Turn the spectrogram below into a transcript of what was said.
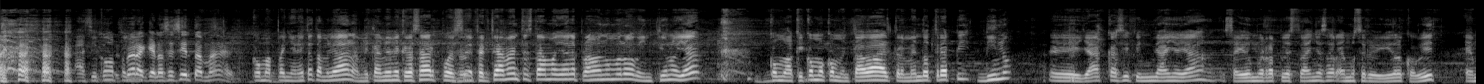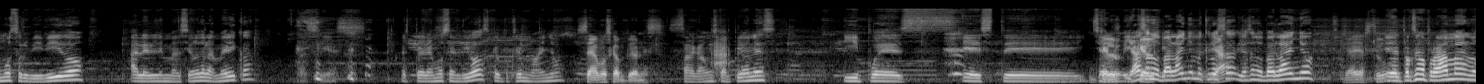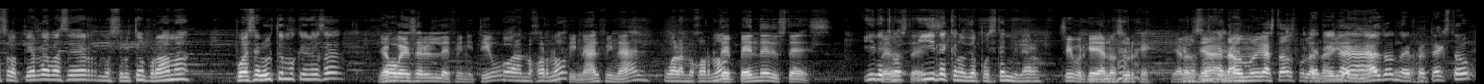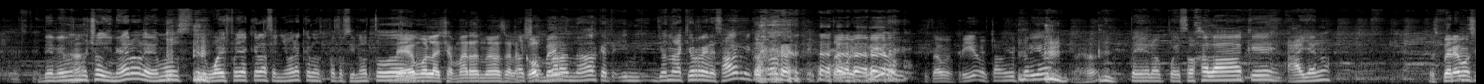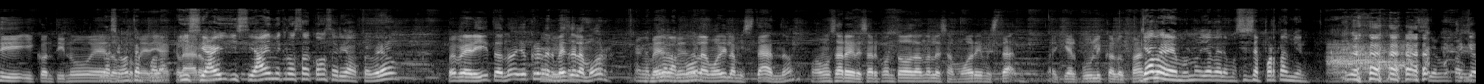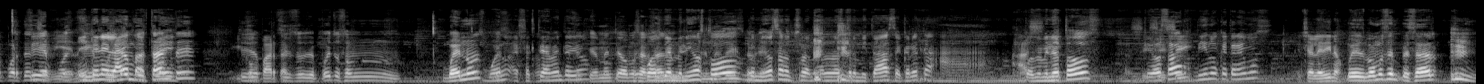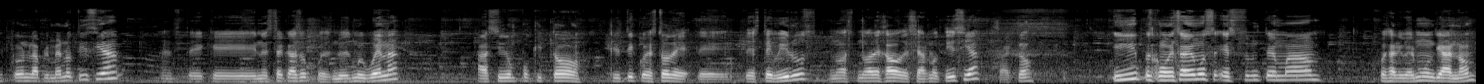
Así como Peña, para que no se sienta mal. como a Peña Nieto también le dan, a mí también me quiero saber. Pues efectivamente estamos ya en el programa número 21 ya. Como aquí como comentaba el tremendo Trepi, Dino. eh, ya casi fin de año ya. Se ha ido muy rápido este año. Hemos sobrevivido al COVID. Hemos sobrevivido a la eliminación de la América. Así es. Esperemos en Dios que el próximo año Seamos campeones. salgamos campeones. Y pues, este. se- ya se el- nos va el año, me quiero ya. se nos va el año. Ya, ya estuvo. El próximo programa, no se lo pierda, va a ser nuestro último programa. Puede ser el último que no sea. Ya o, puede ser el definitivo. o a lo mejor no. El final, final. O a lo mejor no. Depende de ustedes. Y, de que y de que nos depositen dinero. Sí, porque ya nos surge. Ya, Ya nos, nos ya surge. andamos muy gastados por navidades. aguinaldo, no hay pretexto. Este, Debemos mucho dinero, le demos el wifi a la señora que nos patrocinó todo. Debemos las chamarras nuevas a la las copa. chamarras nuevas que te- y yo no la quiero regresar, mi cosa. Está muy frío. Está muy frío. Está muy frío. Pero pues ojalá que haya, ¿no? Esperemos y, y continúe la segunda temporada. claro. Y si hay, y si hay, quiero saber cómo sería, febrero. Febrerito, ¿no? Yo creo en el mes del amor. En el mes del amor. y la amistad, ¿no? Vamos a regresar con todo dándoles amor y amistad aquí al público, a los fans. Ya ¿no? veremos, ¿no? Ya veremos. Si se portan bien. Ah, sí, se portan Así que bien. pórtense sí, bien, pues, ¿eh? si Y denle depositan like bastante. Y si se- compartan. Si sus depósitos son buenos. Bueno, efectivamente, yo. Efectivamente, vamos a Pues bienvenidos el- todos, mes bienvenidos a, nuestra- a nuestra invitada secreta. Ah, pues bienvenidos todos. Así, sí, saber, sí. Dino, ¿qué tenemos? Échale, Dino. Pues vamos a empezar con la primera noticia, este, que en este caso pues no es muy buena. Ha sido un poquito crítico esto de, de- de este virus, no, ha- no ha dejado de ser noticia. Exacto. Y pues como bien sabemos es un tema pues a nivel mundial, ¿no?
